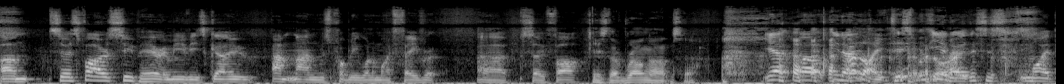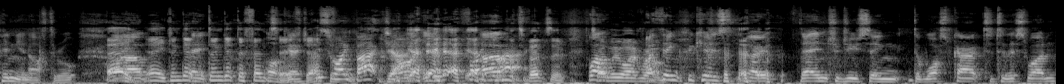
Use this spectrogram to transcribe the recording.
Um, so as far as superhero movies go, Ant Man was probably one of my favourite uh, so far. is the wrong answer. Yeah, well, you know, I liked it, this- it was you know, alright. this is my opinion after all. Hey, Um, hey, don't get hey, don't get defensive, okay, Jack. that's Fight back, Jack. Alright, yeah. Fight Um, back. It's. Well, Tell me why I'm wrong. I think because you know, they're introducing the Wasp character to this one,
